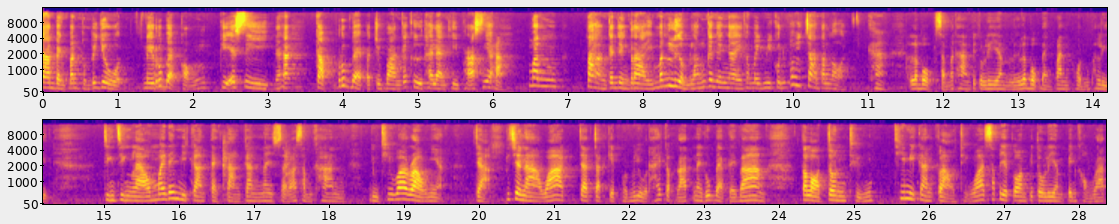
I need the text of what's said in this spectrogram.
การแบ่งปันผลประโยชน์ ในรูปแบบของ PSC นะคะกับรูปแบบปัจจุบันก็คือ Thailand T Plus เนี่ยค่ะ มันต่างกันอย่างไร มันเหลื่อมล้ำกันยังไงทำไมมีคนวิพากษ์วิจารณ์ตลอด ค่ะ ระบบสัมปทานปิโตรเลียม หรือระบบแบ่งปันผลผลิต จริงๆ แล้วไม่ได้มีการแตกต่างกันในสาระสำคัญ อยู่ที่ว่าเราเนี่ยจะพิจารณาว่าจะจัดเก็บผลประโยชน์ให้กับรัฐในรูปแบบใดบ้าง ตลอดจนถึงที่มีการกล่าวถึงว่าทรัพยากรปิโตรเลียมเป็นของรัฐ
